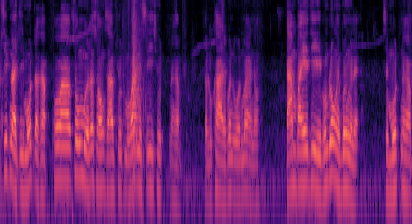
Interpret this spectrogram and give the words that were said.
30น่าจะหมดนะครับเพราะว่าส่งมือละ2 3ชุดเมื่อวานนี่4ชุดนะครับ กับลูกค้าที่เพิ่นโอนมาเนาะตามใบที่ผมลงให้เบิ่งนั่นแหละ สมุดนะครับ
